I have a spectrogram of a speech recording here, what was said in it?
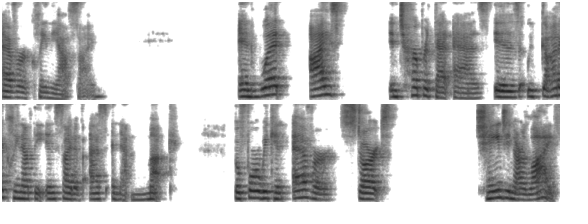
ever clean the outside. And what I interpret that as is we've got to clean out the inside of us and that muck before we can ever start changing our life,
